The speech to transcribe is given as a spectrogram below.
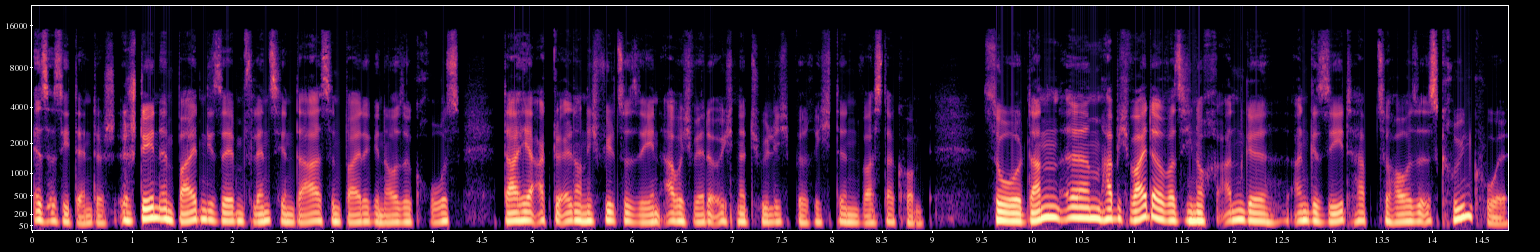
es ist identisch. Es stehen in beiden dieselben Pflänzchen da, es sind beide genauso groß. Daher aktuell noch nicht viel zu sehen, aber ich werde euch natürlich berichten, was da kommt. So, dann ähm, habe ich weiter, was ich noch ange, angesät habe zu Hause, ist Grünkohl.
